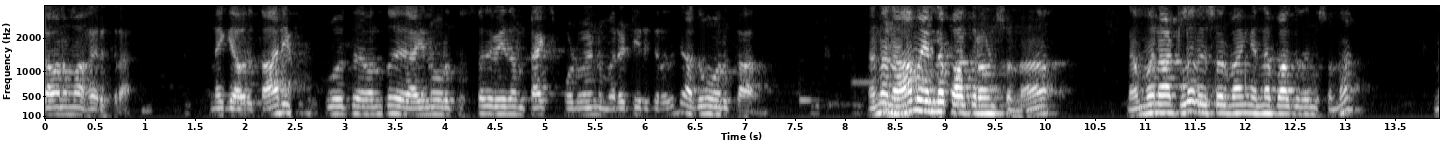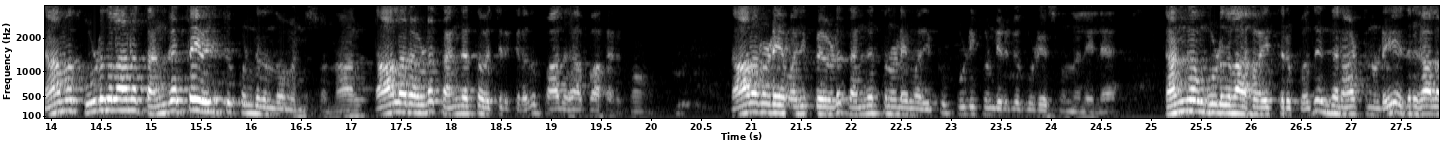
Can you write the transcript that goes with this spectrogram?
கவனமாக இருக்கிறார். இன்னைக்கு அவர் தாரிஃப் வந்து ஐநூறு சதவீதம் டாக்ஸ் போடுவேன்னு மிரட்டி இருக்கிறதுக்கு அதுவும் ஒரு காரணம். ஆனா நாம என்ன பாக்குறோம்னு சொன்னா நம்ம நாட்டுல ரிசர்வ் பேங்க் என்ன பாக்குதுன்னு சொன்னா நாம கூடுதலான தங்கத்தை வைத்துக் கொண்டிருந்தோம் என்று சொன்னால் டாலரை விட தங்கத்தை வச்சிருக்கிறது பாதுகாப்பாக இருக்கும். டாலருடைய மதிப்பை விட தங்கத்தினுடைய மதிப்பு கூடிக்கொண்டிருக்கக்கூடிய சூழ்நிலையில தங்கம் கூடுதலாக வைத்திருப்பது இந்த நாட்டினுடைய எதிர்கால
